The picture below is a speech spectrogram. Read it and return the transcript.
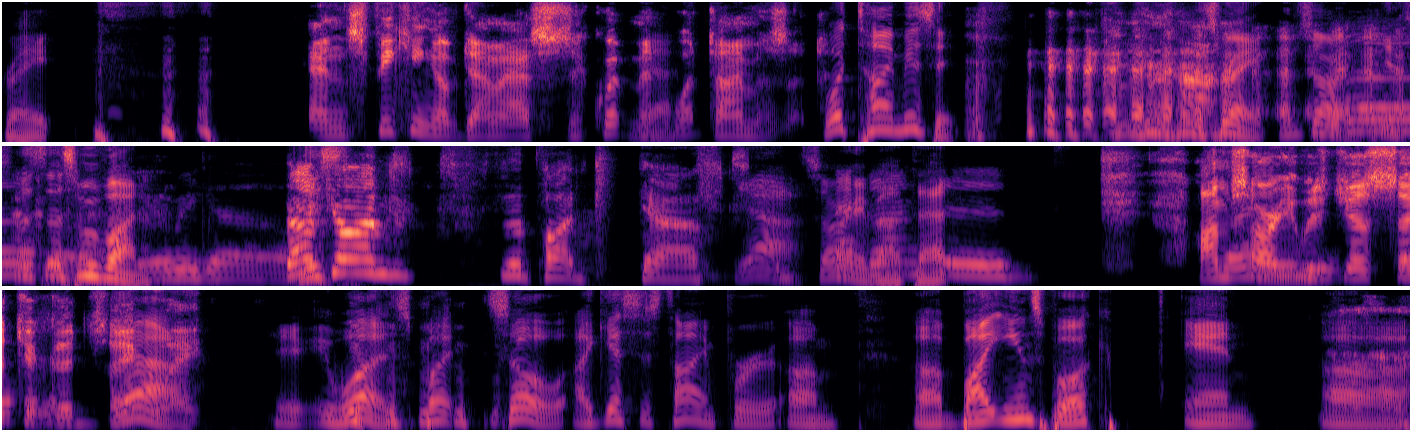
right? And speaking of dumbasses equipment, Yeah. what time is it? What time is it? That's right. I'm sorry. Yes, let's let's move on. Here we go. Back on the podcast. Yeah, sorry Back about that. I'm sorry, it was just such a good segue. Yeah. It, it was, but so I guess it's time for um uh buy Ian's book and uh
